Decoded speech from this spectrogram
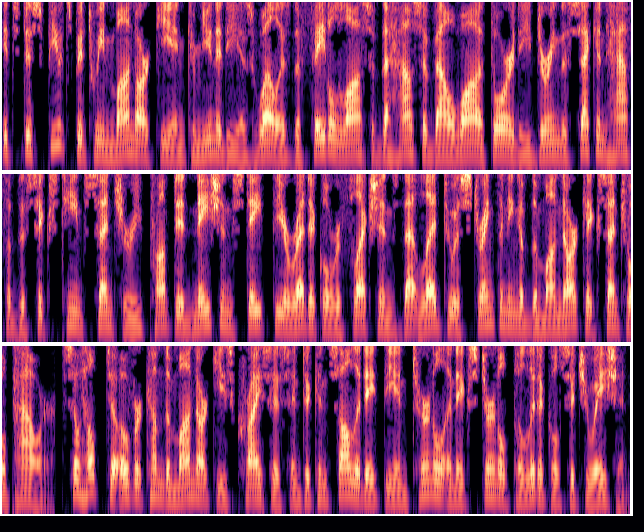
Its disputes between monarchy and community as well as the fatal loss of the House of Valois authority during the second half of the 16th century prompted nation-state theoretical reflections that led to a strengthening of the monarchic central power, so helped to overcome the monarchy's crisis and to consolidate the internal and external political situation.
